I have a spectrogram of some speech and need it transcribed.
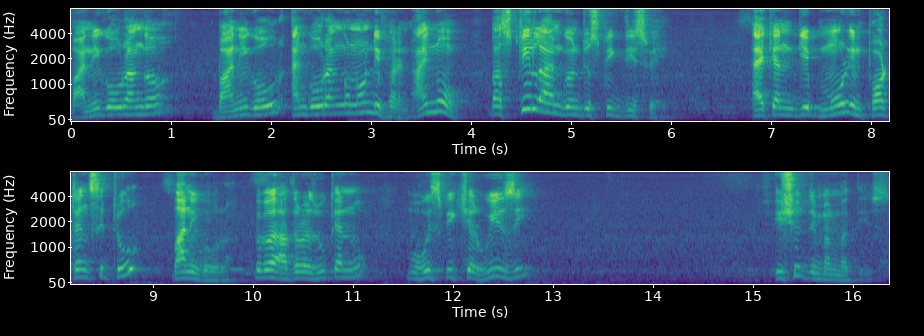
Bani Gauranga Bani Gaur and Gauranga non-different. I know, but still I am going to speak this way. I can give more importance to Bani Gaura, because otherwise who can know? Who is picture? Who is he? You should remember this.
